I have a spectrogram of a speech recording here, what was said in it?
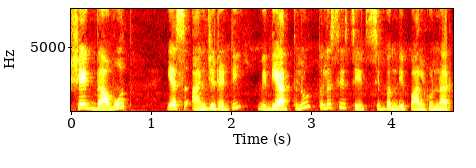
షేక్ దావూద్ ఎస్ అంజిరెడ్డి విద్యార్థులు తులసి సీట్ సిబ్బంది పాల్గొన్నారు.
